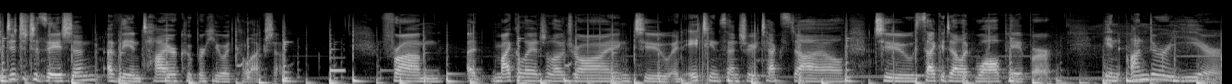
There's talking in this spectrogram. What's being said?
digitization of the entire Cooper Hewitt collection. From a Michelangelo drawing to an 18th century textile to psychedelic wallpaper in under a year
